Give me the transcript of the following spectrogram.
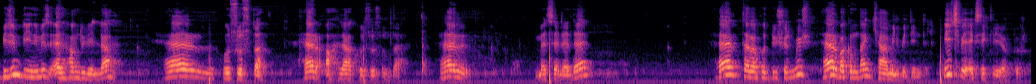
Bizim dinimiz elhamdülillah her hususta, her ahlak hususunda, her meselede her tarafı düşünmüş, her bakımdan kamil bir dindir. Hiçbir eksikliği yoktur.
